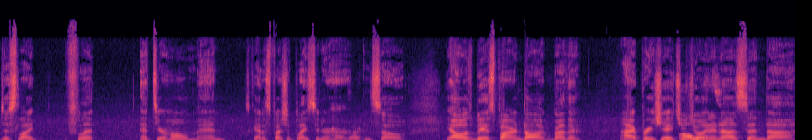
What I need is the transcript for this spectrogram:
just like Flint That's your home, man. It's got a special place in your heart. Right. And so, you always be a Spartan dog, brother. I appreciate you Always. joining us and uh,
